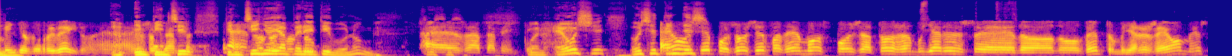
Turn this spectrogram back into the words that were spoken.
viño do Ribeiro. Eh, ah, en pinchi, sempre, pinchiño eh, e aperitivo, non? Sí. Exactamente. Bueno, e hoxe, hoxe tendes... E hoxe, pois, hoxe facemos pois, a todas as mulleres eh, do, do centro, mulleres e homes,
